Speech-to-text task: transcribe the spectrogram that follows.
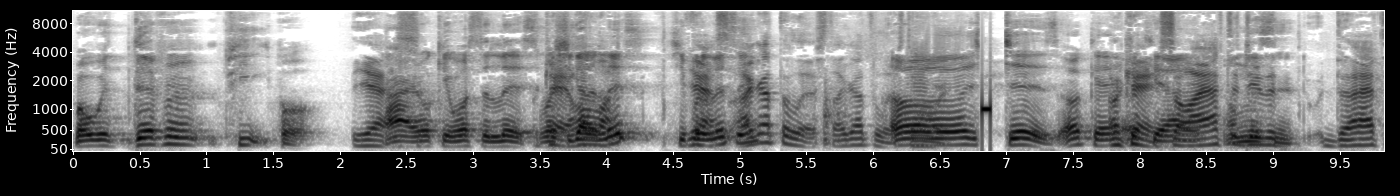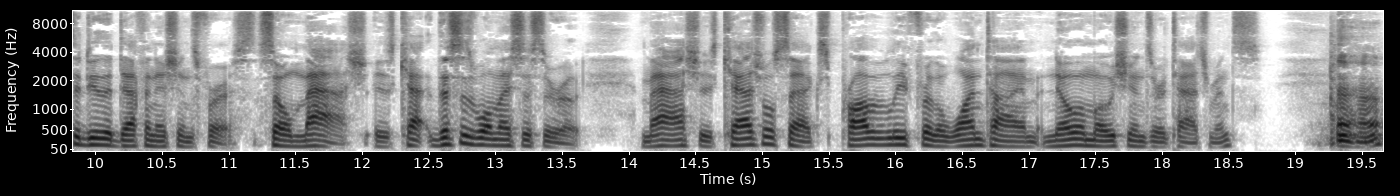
But with different people. Yes. All right, okay, what's the list? what, she got a on. list? She put a Yes, list in? I got the list. I got the list. Oh, shiz. Okay. Okay, so I have to I'm do listening. the I have to do the definitions first. So mash is ca- this is what my sister wrote. Mash is casual sex, probably for the one time, no emotions or attachments. Uh-huh.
